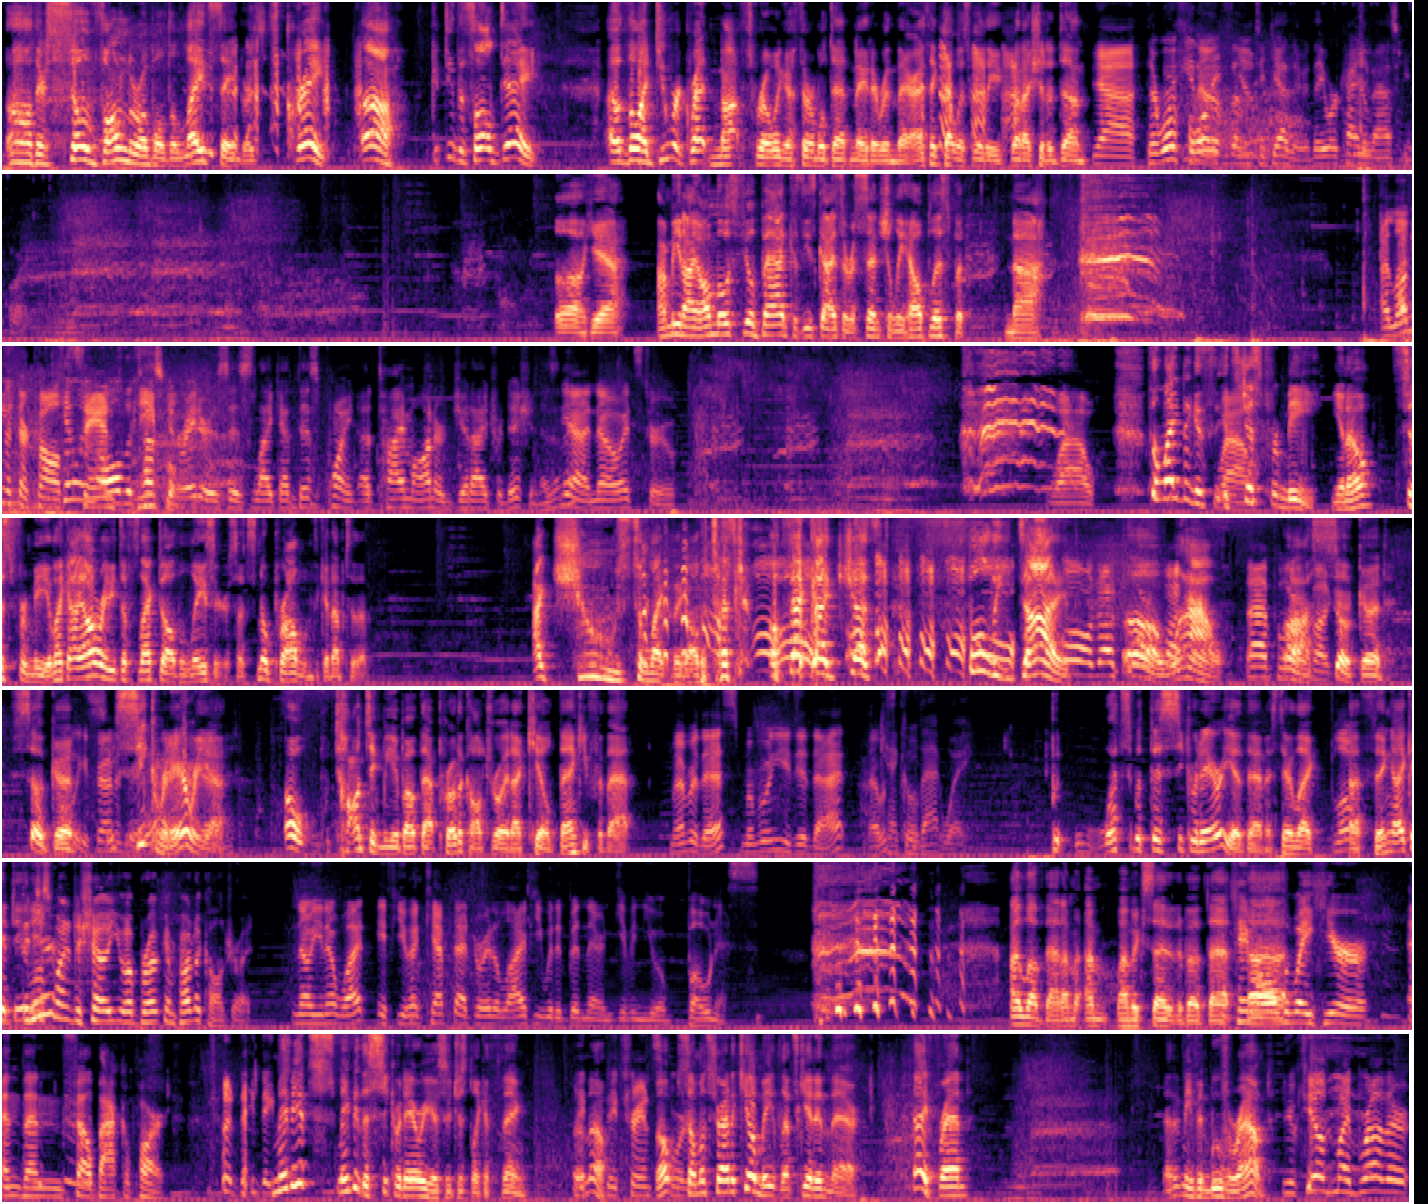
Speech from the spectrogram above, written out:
Oh, they're so vulnerable to lightsabers. It's great. Oh, could do this all day. Although I do regret not throwing a thermal detonator in there. I think that was really what I should have done. Yeah. There were You four know, of them you- together. They were kind of asking for it. Oh, yeah. I mean, I almost feel bad because these guys are essentially helpless, but nah. I love I mean, that they're called killing sand all the people. Tusken Raiders is like at this point a time-honored Jedi tradition, isn't it? Yeah, no, it's true. Wow. The lightning is, Wow. it's just for me, you know? It's just for me. Like, I already deflect all the lasers. so It's no problem to get up to them. I choose to lightning all the Tusken. Oh, that guy oh. just fully oh, died. Oh, that poor Oh fucker. wow. That poor Oh, fucker. so good. So Oh, good. found Secret area. area. Oh, taunting me about that protocol droid I killed. Thank you for that. Remember this? Remember when you did that? That was Can't cool. go that way. But what's with this secret area then? Is there like Blow- a thing I could do They here? just wanted to show you a broken protocol droid. No, you know what? If you had kept that droid alive, he would have been there and given you a bonus. I love that. I'm I'm I'm excited about that. Came Uh, all the way here and then fell back apart. they, they, Maybe it's maybe the secret areas are just like a thing. I don't know. they Oh, someone's trying to kill me. Let's get in there. Hey, friend. I didn't even move around. You killed my brother.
